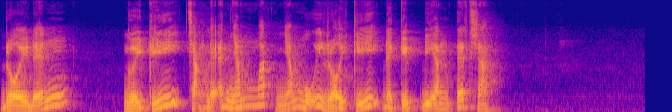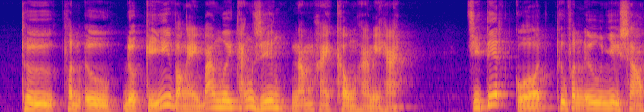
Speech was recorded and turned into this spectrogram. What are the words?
rồi đến người ký chẳng lẽ nhắm mắt nhắm mũi rồi ký để kịp đi ăn Tết sao? Thư phân ưu được ký vào ngày 30 tháng Giêng năm 2022. Chi tiết của thư phân ưu như sau.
